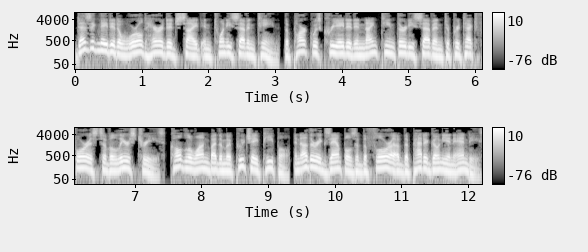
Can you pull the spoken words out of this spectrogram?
Designated a World Heritage Site in 2017, the park was created in 1937 to protect forests of Alerce trees, called lahuán by the Mapuche people, and other examples of the flora of the Patagonian Andes.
